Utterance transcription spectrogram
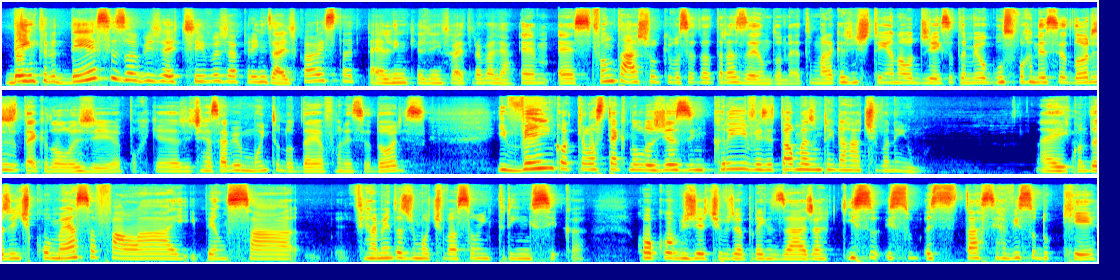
dentro desses objetivos de aprendizagem, qual é o storytelling que a gente vai trabalhar. É, é fantástico o que você está trazendo, né? Tomara que a gente tenha na audiência também alguns fornecedores de tecnologia, porque a gente recebe muito no DEA fornecedores e vem com aquelas tecnologias incríveis e tal, mas não tem narrativa nenhuma. Aí, quando a gente começa a falar e pensar ferramentas de motivação intrínseca, qual é o objetivo de aprendizagem, isso, isso está a serviço do quê?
